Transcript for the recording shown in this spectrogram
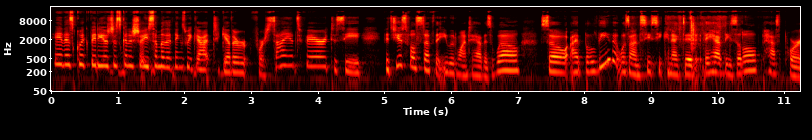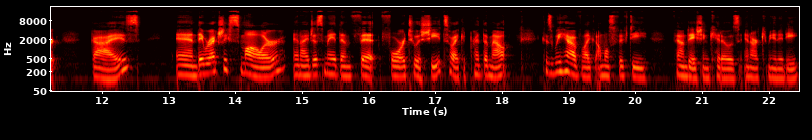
Hey, this quick video is just going to show you some of the things we got together for science fair to see if it's useful stuff that you would want to have as well. So I believe it was on CC Connected. They have these little passport guys and they were actually smaller and I just made them fit four to a sheet so I could print them out because we have like almost 50 foundation kiddos in our community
